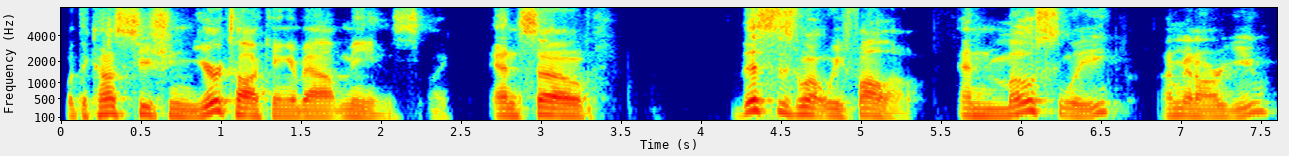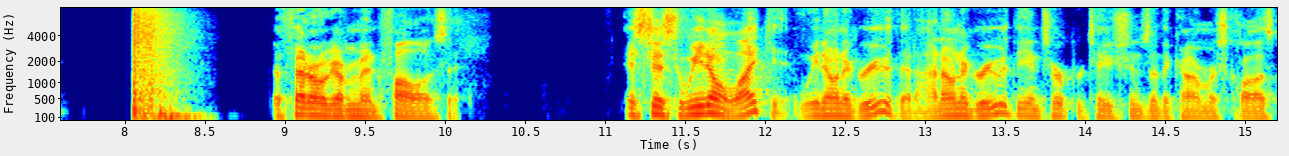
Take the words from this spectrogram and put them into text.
what the Constitution you're talking about means. Like, and so this is what we follow. And mostly, I'm going to argue, the federal government follows it. It's just we don't like it. We don't agree with it. I don't agree with the interpretations of the Commerce Clause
